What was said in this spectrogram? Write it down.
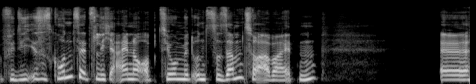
für die ist es grundsätzlich eine Option, mit uns zusammenzuarbeiten, äh,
